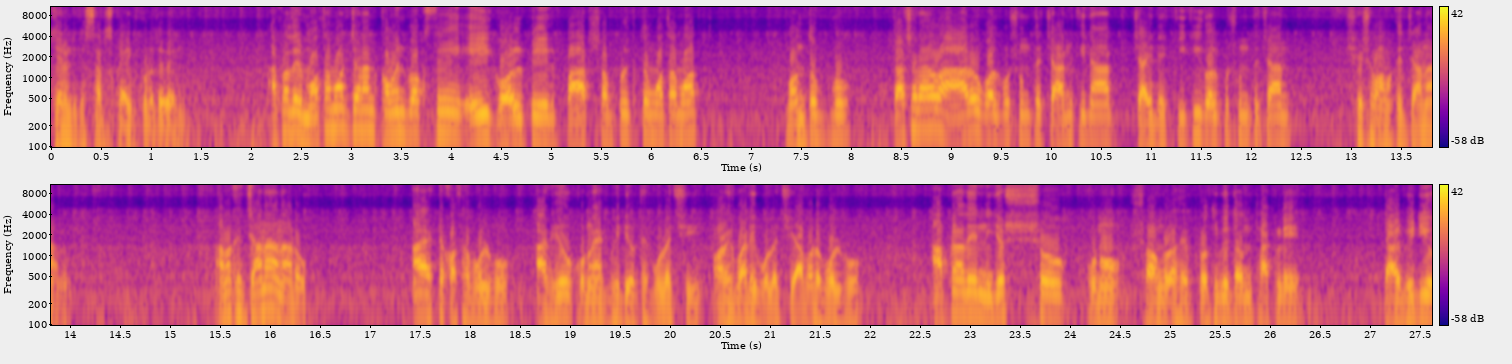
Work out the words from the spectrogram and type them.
চ্যানেলটিকে সাবস্ক্রাইব করে দেবেন। আপনাদের মতামত জানান কমেন্ট বক্সে এই গল্পের পাঠ সম্পর্কিত মতামত, মন্তব্য, তাছাড়াও আরও গল্প শুনতে চান কি না, চাইলে কি কি গল্প শুনতে চান, সেসব আমাকে জানাল আমাকে জানান আরও। আর একটা কথা বলব। আগেও কোনো এক ভিডিওতে বলেছি, অনেকবারই বলেছি, আবারও বলব। আপনাদের নিজস্ব কোনো সংগ্রহের প্রতিবেদন থাকলে তার ভিডিও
